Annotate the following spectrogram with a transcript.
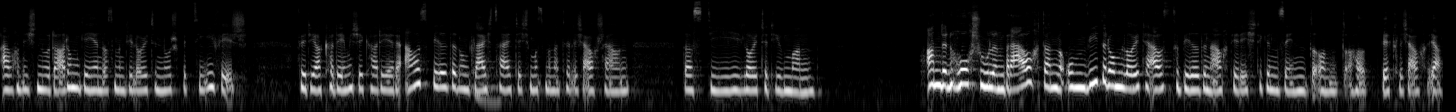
auch nicht nur darum gehen, dass man die Leute nur spezifisch für die akademische Karriere ausbildet und gleichzeitig muss man natürlich auch schauen, dass die Leute, die man an den Hochschulen braucht, dann um wiederum Leute auszubilden, auch die richtigen sind und halt wirklich auch ja,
